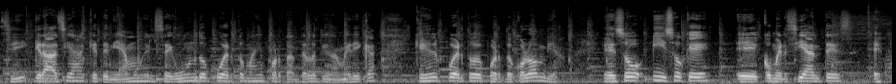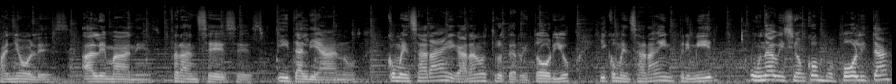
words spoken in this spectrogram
¿Sí? gracias a que teníamos el segundo puerto más importante de Latinoamérica, que es el puerto de Puerto Colombia. Eso hizo que eh, comerciantes españoles, alemanes, franceses, italianos comenzaran a llegar a nuestro territorio y comenzaran a imprimir una visión cosmopolita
